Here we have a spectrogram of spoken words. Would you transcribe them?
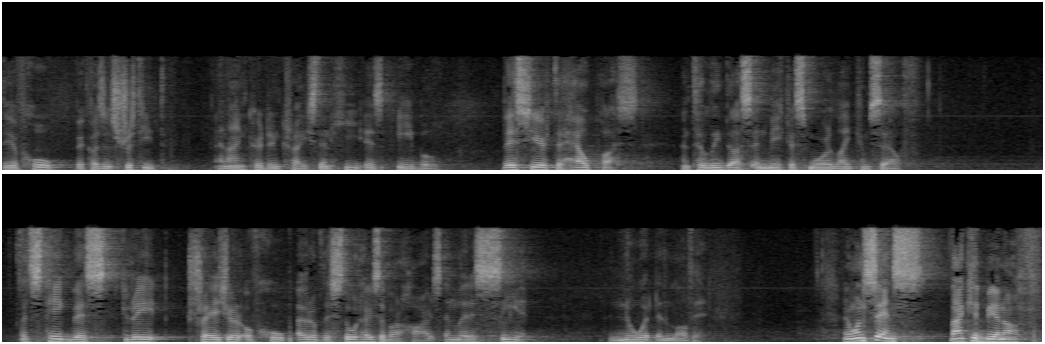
They have hope because it's rooted and anchored in Christ, and He is able this year to help us and to lead us and make us more like Himself. Let's take this great treasure of hope out of the storehouse of our hearts and let us see it, know it, and love it. In one sense, that could be enough.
